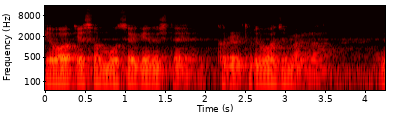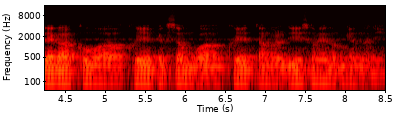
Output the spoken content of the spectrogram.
여호와께서 모세에게 이르시되 그를 두려워하지 말라. 내가 그와 그의 백성과 그의 땅을 네 손에 넘겼나니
